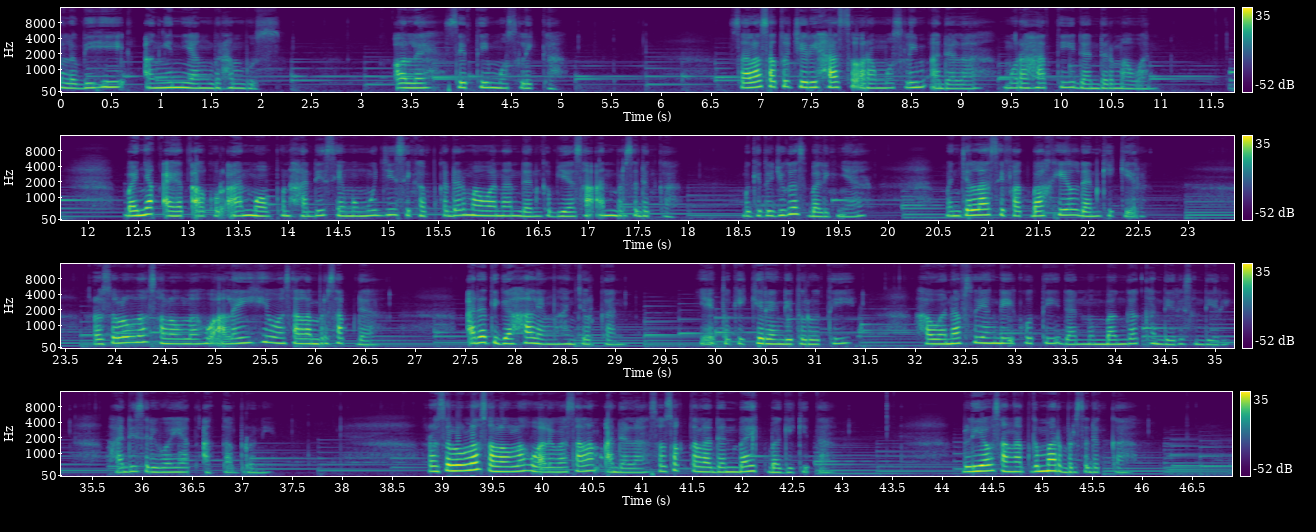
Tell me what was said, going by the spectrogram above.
Melebihi angin yang berhembus oleh Siti Muslika. Salah satu ciri khas seorang muslim adalah murah hati dan dermawan. Banyak ayat Al-Quran maupun hadis yang memuji sikap kedermawanan dan kebiasaan bersedekah. Begitu juga sebaliknya, mencela sifat bakhil dan kikir. Rasulullah Shallallahu Alaihi Wasallam bersabda, ada tiga hal yang menghancurkan, yaitu kikir yang dituruti, hawa nafsu yang diikuti, dan membanggakan diri sendiri. Hadis riwayat At-Tabrani. Rasulullah Shallallahu Alaihi Wasallam adalah sosok teladan baik bagi kita. Beliau sangat gemar bersedekah.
